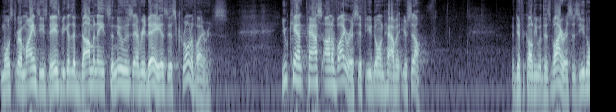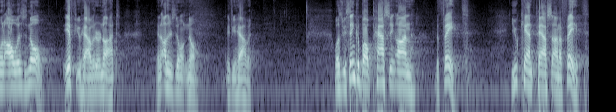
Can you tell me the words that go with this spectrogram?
most of our minds these days because it dominates the news every day is this coronavirus. You can't pass on a virus if you don't have it yourself. The difficulty with this virus is you don't always know if you have it or not, and others don't know if you have it. Well, as we think about passing on the faith, you can't pass on a faith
